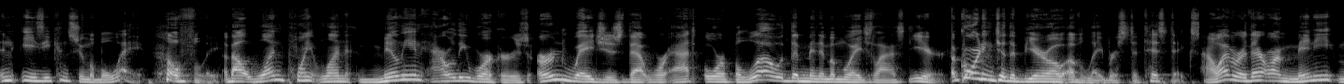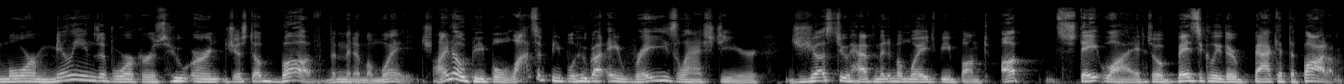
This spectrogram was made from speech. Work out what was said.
an easy, consumable way, hopefully. About 1.1 million hourly workers earned wages that were at or below the minimum wage last year, according to the Bureau of Labor Statistics. However, there are many more millions of workers who earn just above the minimum wage. I know people, lots of people who got a raise last year just to have minimum wage be bumped up statewide. So basically, they're back at the bottom.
